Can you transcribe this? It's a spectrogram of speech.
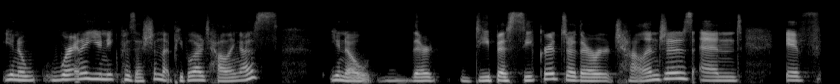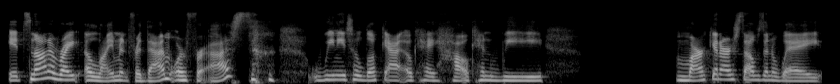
you know, we're in a unique position that people are telling us, you know, their deepest secrets or their challenges and if it's not a right alignment for them or for us, we need to look at okay, how can we market ourselves in a way,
